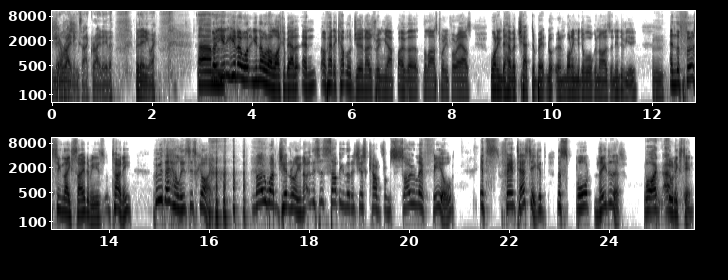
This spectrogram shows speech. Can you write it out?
Their ratings aren't great either. But anyway, um, But you, you know what? You know what I like about it, and I've had a couple of journos ring me up over the last twenty four hours, wanting to have a chat to Brett and wanting me to organise an interview. Mm. And the first thing they say to me is, "Tony, who the hell is this guy?" no one generally knows. This is something that has just come from so left field. It's fantastic. It, the sport needed it well, I, to an extent.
